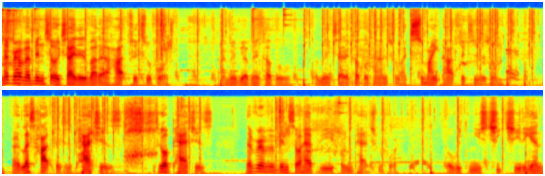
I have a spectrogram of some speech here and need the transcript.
Never have I been so excited about a hot fix before. Or maybe I've been a couple. I've been excited a couple times from like Smite hot fixes or something. Or less hot fixes, patches. Let's go with patches. Never ever been so happy from a patch before. But we can use cheat sheet again.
